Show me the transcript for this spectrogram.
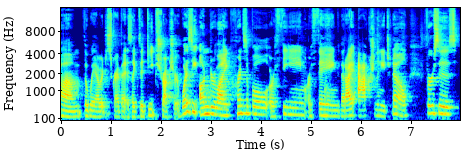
Um, the way I would describe it is like the deep structure. What is the underlying principle or theme or thing that I actually need to know versus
